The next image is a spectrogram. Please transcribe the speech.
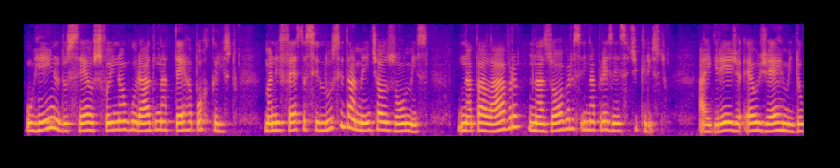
O reino dos céus foi inaugurado na terra por Cristo. Manifesta-se lucidamente aos homens na palavra, nas obras e na presença de Cristo. A igreja é o germe do,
